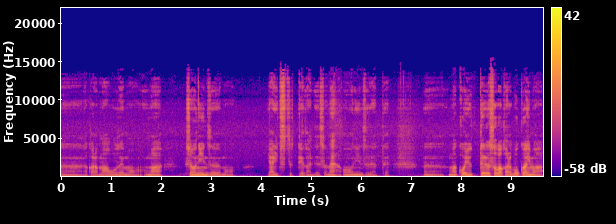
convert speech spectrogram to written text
うんだからまあ大勢もまあ少人数もやりつつっていう感じですよね。大人数でやって、うん、まあこう言ってるそばから僕は今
